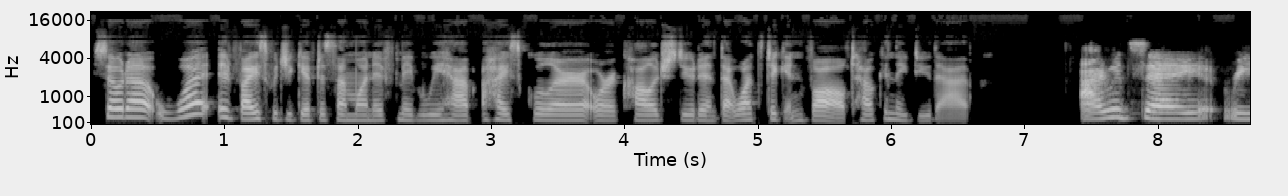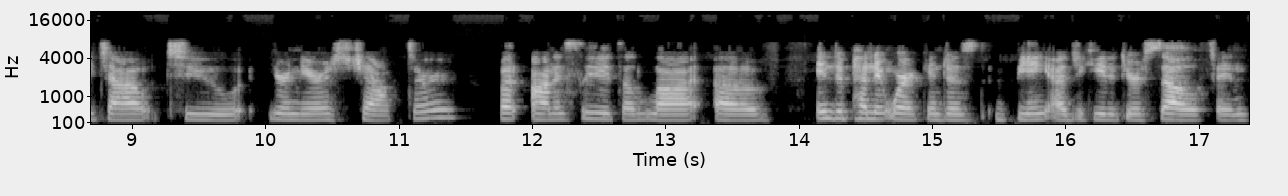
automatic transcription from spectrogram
soda. What advice would you give to someone if maybe we have a high schooler or a college student that wants to get involved? How can they do that? I would say reach out to your nearest chapter, but honestly, it's a lot of independent work and just being educated yourself and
